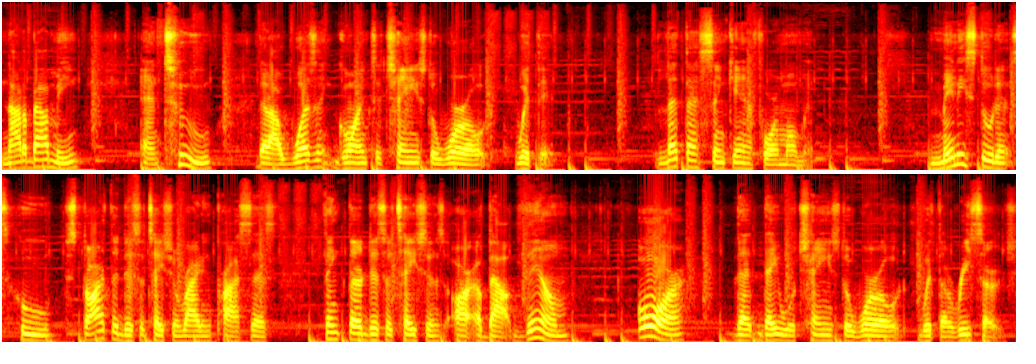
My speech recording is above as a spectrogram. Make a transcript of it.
not about me, and two, that I wasn't going to change the world with it. Let that sink in for a moment. Many students who start the dissertation writing process think their dissertations are about them or that they will change the world with their research.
